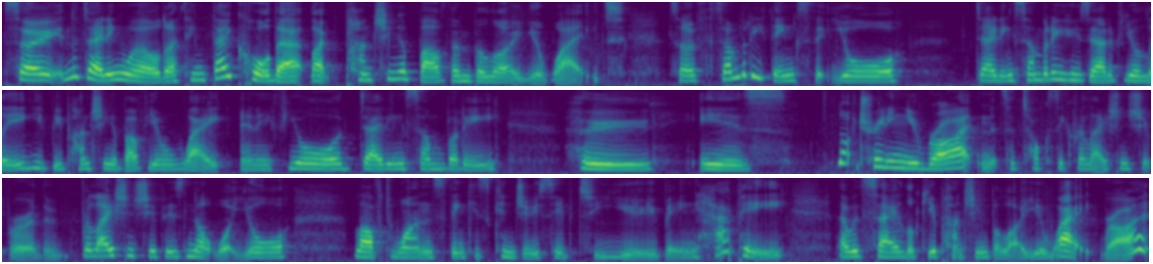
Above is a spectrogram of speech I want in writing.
So, in the dating world, I think they call that like punching above and below your weight. So, if somebody thinks that you're dating somebody who's out of your league, you'd be punching above your weight. And if you're dating somebody who is not treating you right and it's a toxic relationship or the relationship is not what your loved ones think is conducive to you being happy, they would say, look, you're punching below your weight, right?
